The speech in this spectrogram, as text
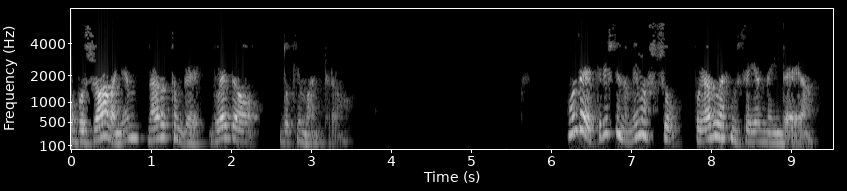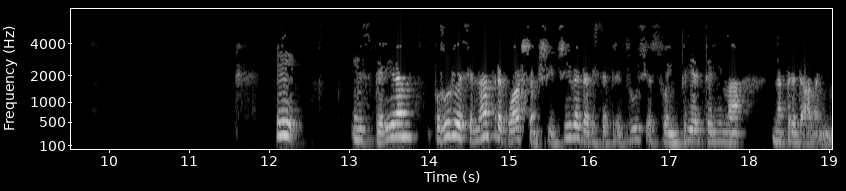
obožavanjem, narodom ga je gledao dok je mantrao. Onda je Krištinom milošću pojavila mu se jedna ideja. I inspiriran, požurio se natrag u Ašam Šiđive da bi se pridružio svojim prijateljima na predavanju.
